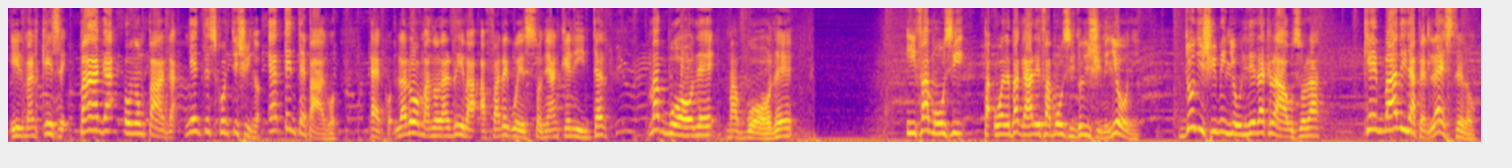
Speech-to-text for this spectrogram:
Il Marchese paga o non paga? Niente sconticino. E attente pago. Ecco, la Roma non arriva a fare questo, neanche l'Inter, ma vuole, ma vuole i famosi, vuole pagare i famosi 12 milioni. 12 milioni della clausola che è valida per l'estero.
